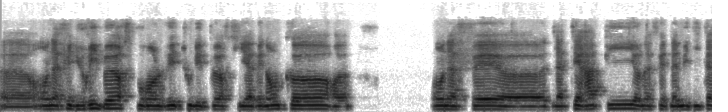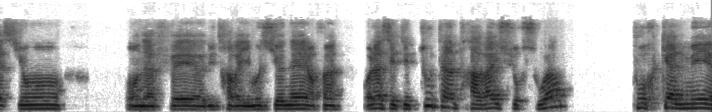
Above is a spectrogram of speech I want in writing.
euh, on a fait du rebirth pour enlever tous les peurs qu'il y avait dans le corps. On a fait euh, de la thérapie, on a fait de la méditation, on a fait euh, du travail émotionnel. Enfin, voilà, c'était tout un travail sur soi pour calmer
